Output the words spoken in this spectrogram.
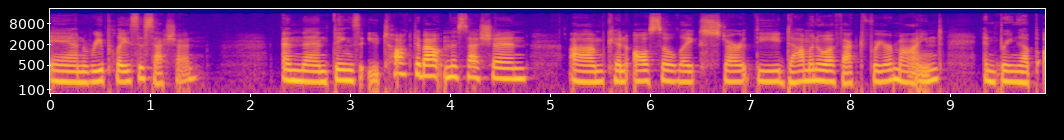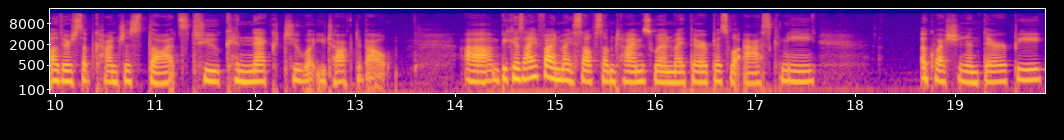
and replays the session. And then things that you talked about in the session um, can also like start the domino effect for your mind and bring up other subconscious thoughts to connect to what you talked about. Um, because I find myself sometimes when my therapist will ask me a question in therapy,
